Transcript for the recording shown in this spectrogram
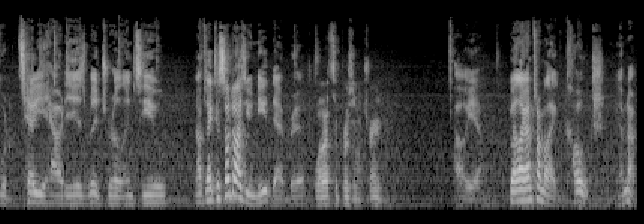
would tell you how it is, really drill into you. And I'm saying, cause sometimes you need that, bro. Well, that's a personal trainer. Oh yeah, but like I'm talking about like coach. I'm not.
